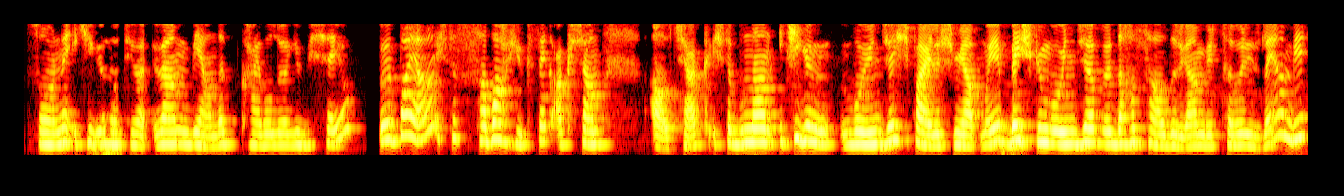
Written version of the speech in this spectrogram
Sonra iki gün motivem bir anda kayboluyor gibi bir şey yok. Böyle bayağı işte sabah yüksek, akşam alçak. İşte bundan iki gün boyunca hiç paylaşım yapmayı, beş gün boyunca böyle daha saldırgan bir tavır izleyen bir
